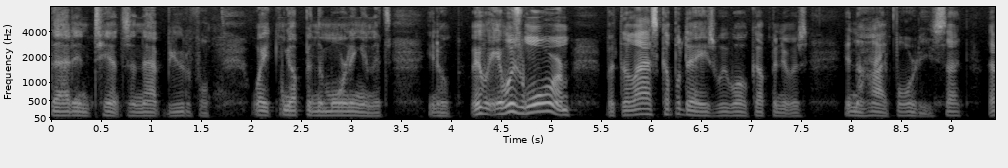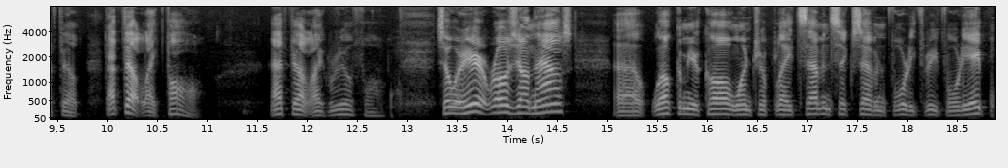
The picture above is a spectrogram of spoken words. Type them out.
that intense and that beautiful. Waking up in the morning and it's, you know, it, it was warm, but the last couple days we woke up and it was in the high 40s. That, that felt that felt like fall. That felt like real fall. So we're here at Rosie on the House. Uh, welcome your call, 1 767 4348.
